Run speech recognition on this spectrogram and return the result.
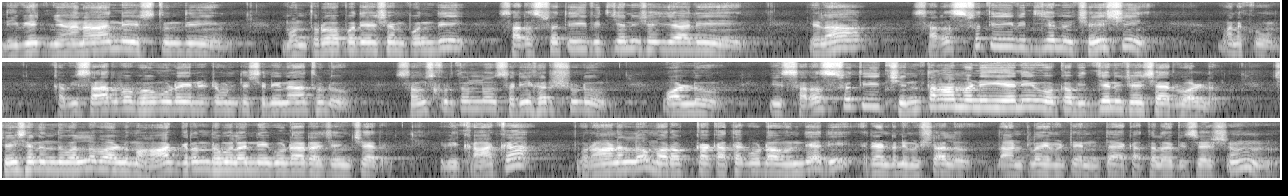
దివ్య జ్ఞానాన్ని ఇస్తుంది. మంత్రోపదేశం పొంది సరస్వతీ విద్యను చెయ్యాలి. ఇలా సరస్వతీ విద్యను చేసి మనకు కవి సార్వభౌముడైనటువంటి శ్రీనాథుడు సంస్కృతంలో శ్రీహర్షుడు వాళ్ళు ఈ సరస్వతి చింతామణి అని ఒక విద్యను చేశారు వాళ్ళు. చేసినందువల్ల వాళ్ళు మహాగ్రంథములన్నీ కూడా రచించారు. ఇవి కాక పురాణంలో మరొక కథ కూడా ఉంది. అది రెండు నిమిషాలు. దాంట్లో ఏమిటి అంటే ఆ కథలో విశేషం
